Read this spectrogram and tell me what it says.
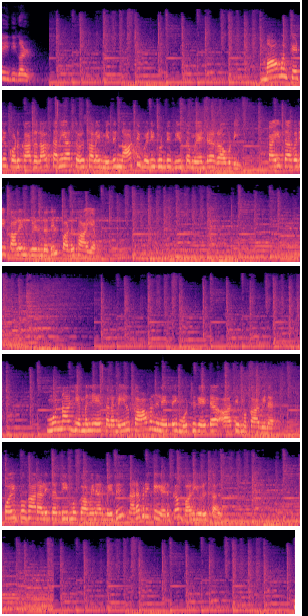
செய்திகள். மாமன் கேட்டு கொடுக்காததால் தனியார் தொழிற்சாலை மீது நாட்டு வெடிகுண்டு வீச முயன்ற ரவுடி. கை தவறி காலில் விழுந்ததில் படுகாயம். முன்னாள் எம்எல்ஏ தலைமையில் காவல் நிலையத்தை முற்றுகையிட்ட அதிமுகவினர். பொய் புகார் அளித்த திமுகவினர் மீது நடவடிக்கை எடுக்க வலியுறுத்தல்.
